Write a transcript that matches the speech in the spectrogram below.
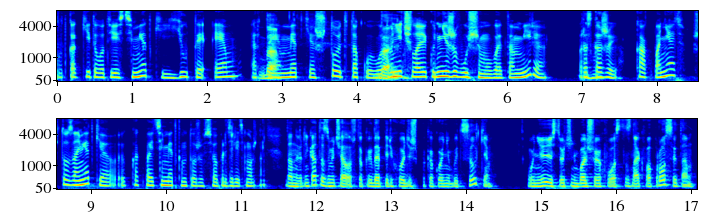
Вот какие-то вот есть метки, UTM, RTM да. метки. Что это такое? Вот да. мне, человеку, не живущему в этом мире, расскажи, угу. Как понять, что за метки, э, как по этим меткам тоже все определить можно? Да, наверняка ты замечала, что когда переходишь по какой-нибудь ссылке, у нее есть очень большой хвост, знак вопроса, и там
